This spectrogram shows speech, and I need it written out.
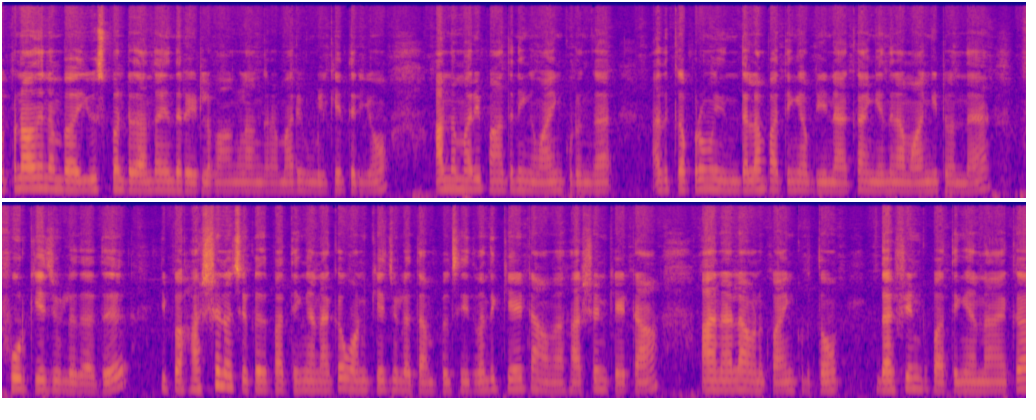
எப்போனாவது நம்ம யூஸ் பண்ணுறதா இருந்தால் எந்த ரேட்டில் வாங்கலாங்கிற மாதிரி உங்களுக்கே தெரியும். அந்த மாதிரி பார்த்து நீங்கள் வாங்கி கொடுங்க. அதுக்கப்புறம் இதெல்லாம் பார்த்தீங்க அப்படின்னாக்கா அங்கேருந்து நான் வாங்கிட்டு வந்தேன். ஃபோர் கேஜி உள்ளது அது. இப்போ ஹர்ஷன் வச்சுருக்கிறது பார்த்தீங்கன்னாக்கா ஒன் கேஜி உள்ள தம்பிள்ஸ் இது வந்து கேட்டான் அவன். ஹர்ஷன் கேட்டான். அதனால் அவனுக்கு வாங்கி கொடுத்தோம். தர்ஷனுக்கு பார்த்தீங்கன்னாக்கா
